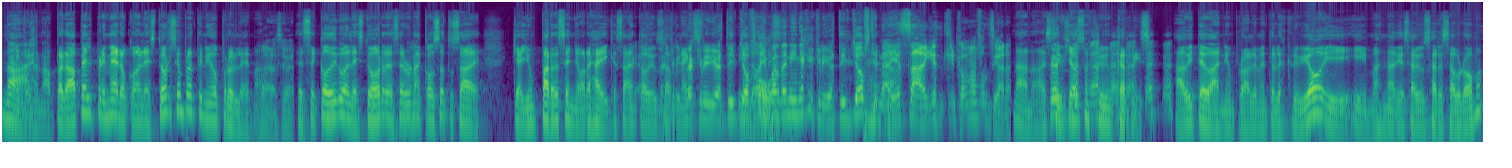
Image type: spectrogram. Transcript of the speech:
No, no, no. Pero Apple primero, con el Store siempre ha tenido problemas. Bueno, sí, bueno. Ese código del Store debe ser una cosa, tú sabes, que hay un par de señores ahí que saben todavía usar escri- lo Next. escribió Steve Jobs. Hay un par de niñas que escribió Steve Jobs que No. nadie sabe que- que cómo funciona. No, no, Steve Jobs no escribió un carrizo. Avi Tebanion probablemente lo escribió y, y más nadie sabe usar esa broma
